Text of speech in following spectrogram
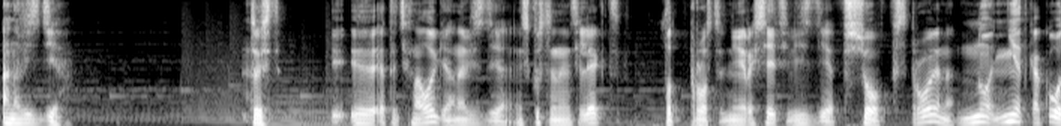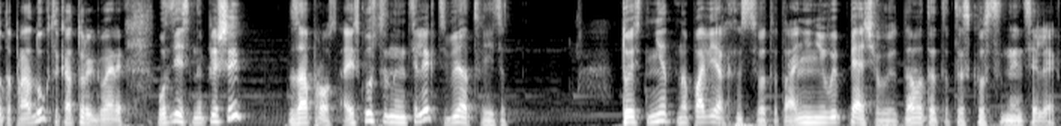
она везде. То есть эта технология, она везде. Искусственный интеллект, вот просто нейросети везде. Все встроено, но нет какого-то продукта, который говорит, вот здесь напиши запрос, а искусственный интеллект тебе ответит. То есть нет на поверхности вот это, они не выпячивают, да, вот этот искусственный интеллект.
